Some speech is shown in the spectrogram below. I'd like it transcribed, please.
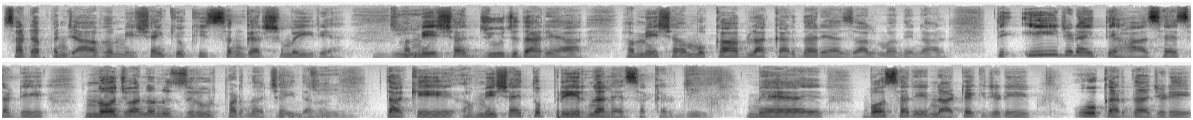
ਸਾਡਾ ਪੰਜਾਬ ਹਮੇਸ਼ਾ ਹੀ ਕਿਉਂਕਿ ਸੰਘਰਸ਼ਮਈ ਰਿਹਾ। ਹਮੇਸ਼ਾ ਜੂਝਦਾ ਰਿਹਾ ਹਮੇਸ਼ਾ ਮੁਕਾਬਲਾ ਕਰਦਾ ਰਿਹਾ ਜ਼ਾਲਮਾਂ ਦੇ ਨਾਲ। ਤੇ ਇਹ ਜਿਹੜਾ ਇਤਿਹਾਸ ਹੈ ਸਾਡੇ ਨੌਜਵਾਨਾਂ ਨੂੰ ਜ਼ਰੂਰ ਪੜ੍ਹਨਾ ਚਾਹੀਦਾ ਵਾ। ਤਾਂ ਕਿ ਹਮੇਸ਼ਾ ਇਹ ਤੋਂ ਪ੍ਰੇਰਣਾ ਲੈ ਸਕਣ ਜੀ। ਮੈਂ ਬਹੁਤ ਸਾਰੇ ਨਾਟਕ ਜਿਹੜੇ ਉਹ ਕਰਦਾ ਜਿਹੜੇ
